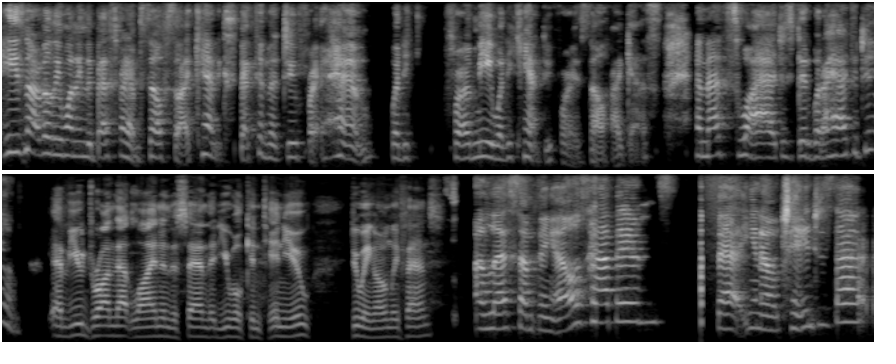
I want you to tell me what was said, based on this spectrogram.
he's not really wanting the best for himself. So I can't expect him to do for him what he, for me, what he can't do for himself, I guess. And that's why I just did what I had to do. Have you drawn that line in the sand that you will continue doing OnlyFans? Unless something else happens that, you know, changes that,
